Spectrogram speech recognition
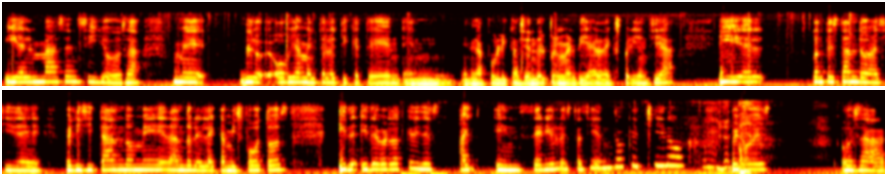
y el más sencillo, o sea, me obviamente lo etiqueté en, en, en la publicación del primer día de la experiencia y él contestando así de felicitándome, dándole like a mis fotos y de, y de verdad que dices, ay, ¿en serio lo está haciendo? Qué chido. Pero es, o sea,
